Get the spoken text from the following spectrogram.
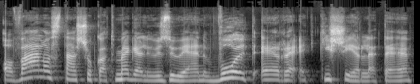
A választásokat megelőzően volt erre egy kísérlete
